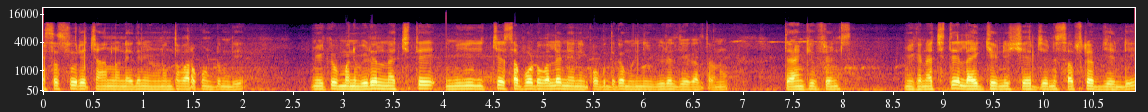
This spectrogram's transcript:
ఎస్ఎస్ సూర్య ఛానల్ అనేది నేను ఉన్నంతవరకు ఉంటుంది. మీకు మన వీడియోలు నచ్చితే మీ ఇచ్చే సపోర్ట్ వల్లే నేను ఇంకొద్దిగా మంచి వీడియోలు చేయగలుగుతాను. థ్యాంక్ యూ ఫ్రెండ్స్ మీకు నచ్చితే లైక్ చేయండి షేర్ చేయండి సబ్స్క్రైబ్ చేయండి.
